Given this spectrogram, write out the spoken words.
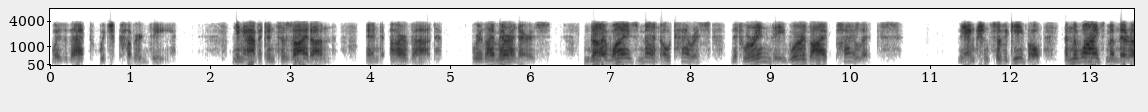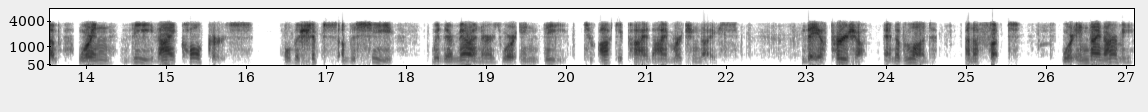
was that which covered thee. The inhabitants of Zidon and Arvad were thy mariners. Thy wise men, O Tyrus, that were in thee, were thy pilots. The ancients of Gebal and the wise men thereof were in thee thy caulkers. All the ships of the sea with their mariners were in thee to occupy thy merchandise. They of Persia and of Lud and of Phut were in thine army.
